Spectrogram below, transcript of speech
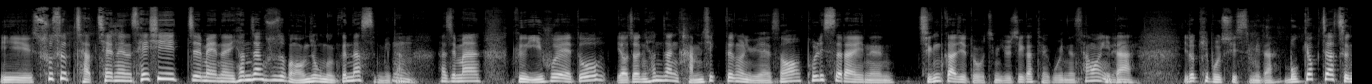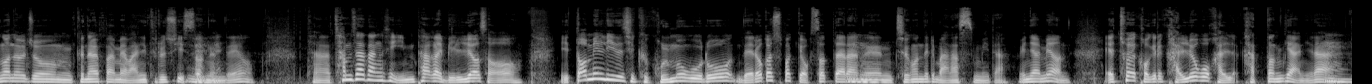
이 수습 자체는 3시쯤에는 현장 수습은 어느 정도는 끝났습니다. 음. 하지만 그 이후에도 여전히 현장 감식 등을 위해서 폴리스 라인은 지금까지도 지금 유지가 되고 있는 상황이다. 네. 이렇게 볼 수 있습니다. 목격자 증언을 좀 그날 밤에 많이 들을 수 있었는데요. 네. 자, 참사 당시 인파가 밀려서 이 떠밀리듯이 그 골목으로 내려갈 수밖에 없었다라는 음. 증언들이 많았습니다. 왜냐하면 애초에 거기를 가려고 갈, 갔던 게 아니라 음.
